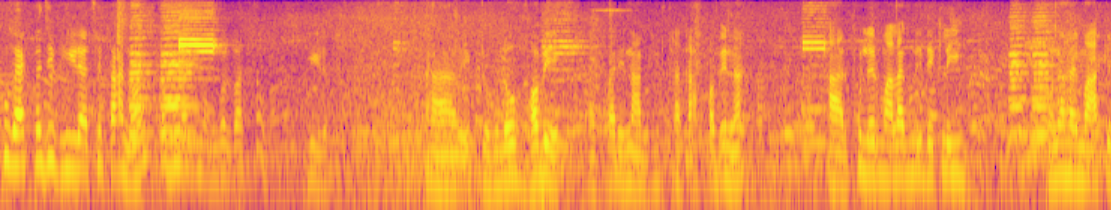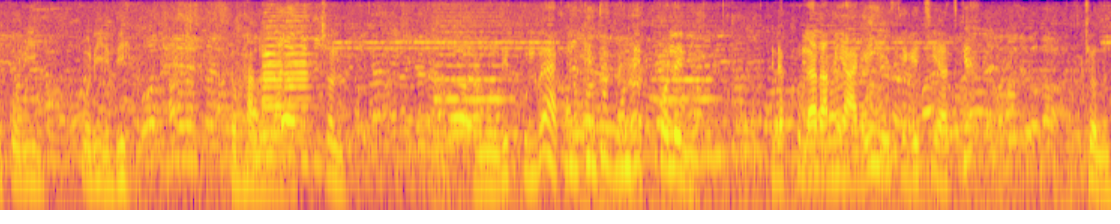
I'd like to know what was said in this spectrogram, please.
খুব একটা যে ভিড় আছে তা নয়, তবু আজ মঙ্গলবার তো ভিড়। একটু হলেও হবে, একবারে না ভিড় থাকা হবে না। আর ফুলের মালাগুলি দেখলেই মনে হয় মাকে পরিয়ে পরিয়ে দিই। তো ভালো লাগে। চলুন মন্দির খুলবে এখনও কিন্তু মন্দির খোলেনি। এটা খোলার আমি আগেই এসে গেছি আজকে। চলুন।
